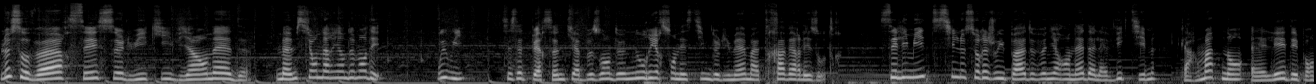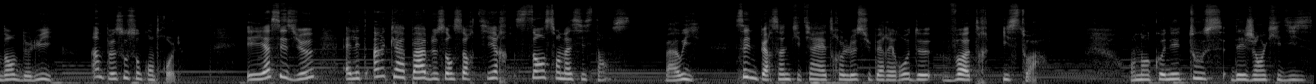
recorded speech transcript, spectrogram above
Le sauveur, c'est celui qui vient en aide, même si on n'a rien demandé. Oui oui, c'est cette personne qui a besoin de nourrir son estime de lui-même à travers les autres. C'est limite s'il ne se réjouit pas de venir en aide à la victime, car maintenant elle est dépendante de lui, un peu sous son contrôle. Et à ses yeux, elle est incapable de s'en sortir sans son assistance. Bah oui, c'est une personne qui tient à être le super-héros de votre histoire. On en connaît tous des gens qui disent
